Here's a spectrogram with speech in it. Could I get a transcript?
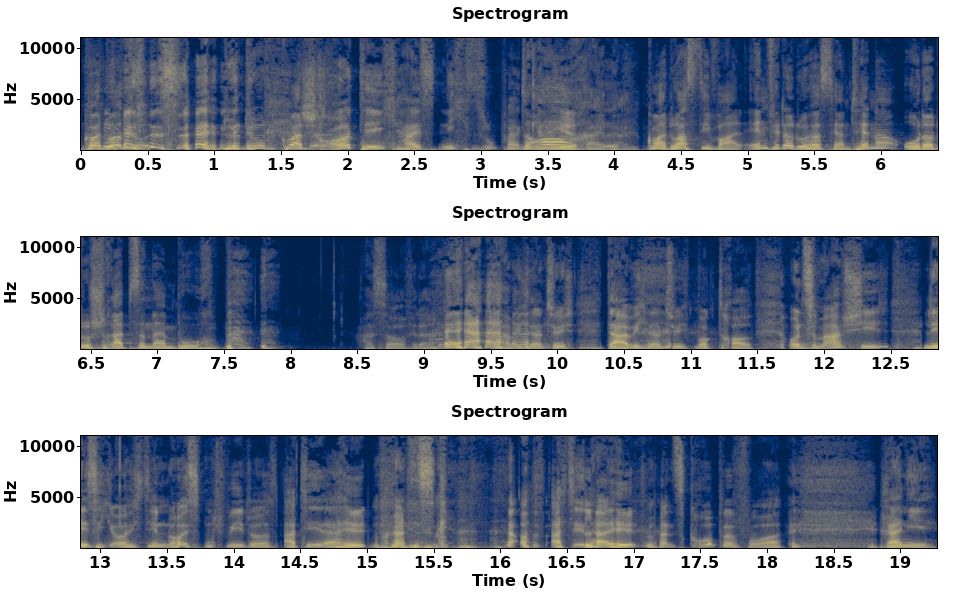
Guck mal, du, Das du, du, guck mal, Schrottig heißt nicht super doch, geil, äh, Rainer. guck mal, du hast die Wahl. Entweder du hörst Jan Tenner oder du schreibst in deinem Buch. Hast du auch wieder recht. Da habe ich natürlich, da habe ich natürlich Bock drauf. Und zum Abschied lese ich euch den neuesten Tweet aus Attila Hildmanns, aus Attila Hildmanns Gruppe vor. Rani,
